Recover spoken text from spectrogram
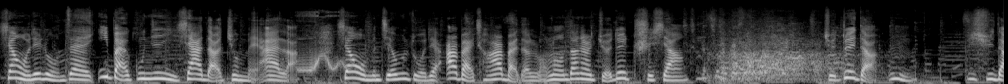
像我这种在一百公斤以下的就没爱了，像我们节目组这二百乘二百的龙龙到那儿绝对吃香，绝对的，嗯，必须的。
